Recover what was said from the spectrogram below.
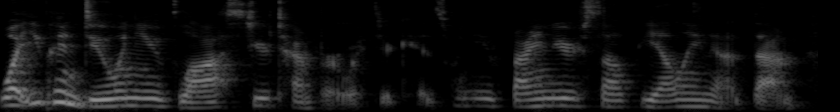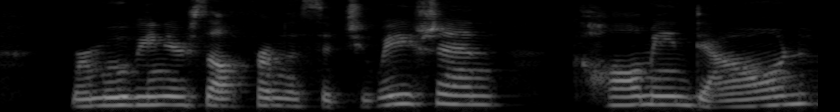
what you can do when you've lost your temper with your kids, when you find yourself yelling at them, removing yourself from the situation, calming down,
